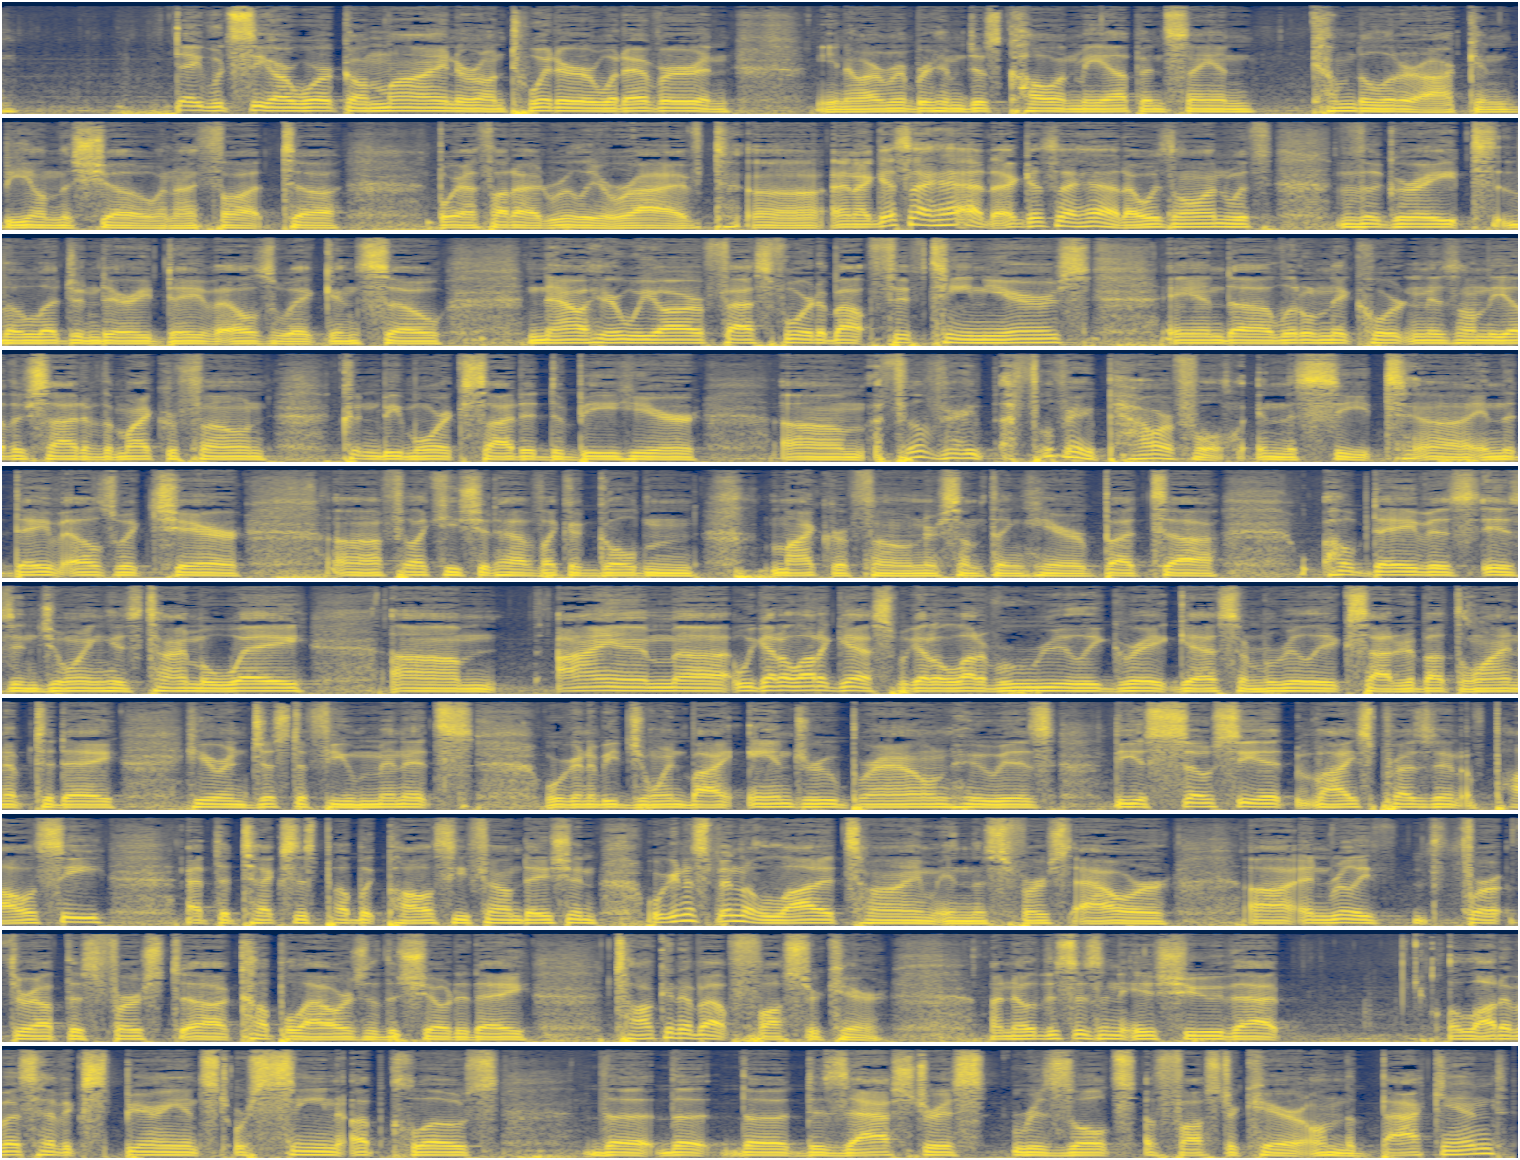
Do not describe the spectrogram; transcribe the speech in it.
Dave would see our work online or on Twitter or whatever, and you know, I remember him just calling me up and saying, "Come to Little Rock and be on the show." And I thought, uh, boy, I thought I had really arrived, uh, and I guess I had. I guess I had. I was on with the great, the legendary Dave Elswick, and so now here we are. Fast forward about 15 years, and uh, little Nick Horton is on the other side of the microphone. Couldn't be more excited to be here. Um, I feel very, I feel very powerful in the seat, uh, in the Dave Elswick chair. Uh, I feel like he should have like a golden microphone or something here. But uh, hope Dave is is enjoying his time away. Um, I am. Uh, we got a lot of guests. We got a lot of really great guests. I'm really excited about the lineup today. Here in just a few minutes, we're going to be joined by Andrew Brown, who is the Associate Vice President of Policy at the Texas Public Policy Foundation. We're going to spend a lot of time in this first hour, uh, and really for throughout this first uh, couple hours of the show today, talking about foster care. I know this is an issue that a lot of us have experienced or seen up close the the the disastrous results of foster care on the back end,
